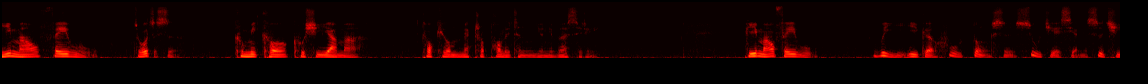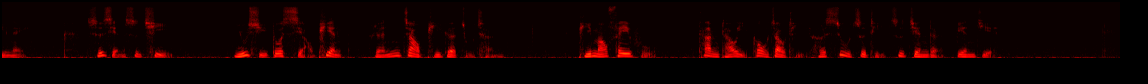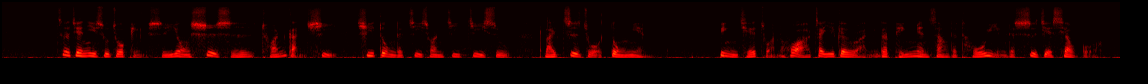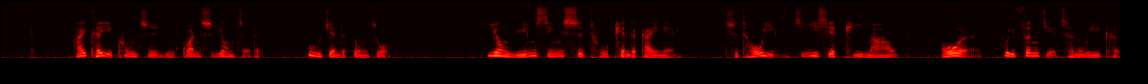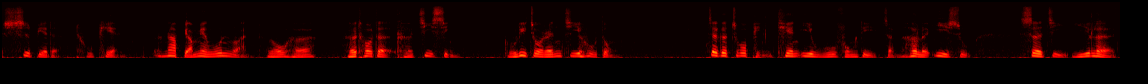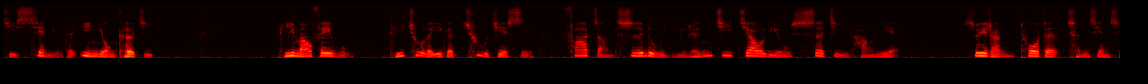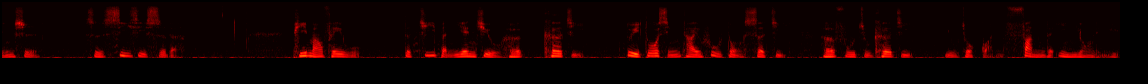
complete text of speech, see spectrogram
皮毛飞舞，作者是 Kumiko Kushiyama，Tokyo Metropolitan University。皮毛飞舞位于一个互动式数据显示器内，此显示器由许多小片人造皮革组成。皮毛飞舞探讨以构造体和数字体之间的边界。这件艺术作品使用事实传感器驱动的计算机技术来制作动面，并且转化在一个软的平面上的投影的世界效果，还可以控制有关使用者的部件的动作。用云形式图片的概念，使投影及一些皮毛偶尔会分解成为可识别的图片。那表面温暖、柔和、合托的可记性，鼓励做人机互动。这个作品天衣无缝地整合了艺术、设计、娱乐及现有的应用科技。皮毛飞舞提出了一个触觉式发展思路与人机交流设计行业。虽然托的呈现形式是嬉戏式的。皮毛飞舞的基本研究和科技，对多形态互动设计和辅助科技有着广泛的应用领域。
